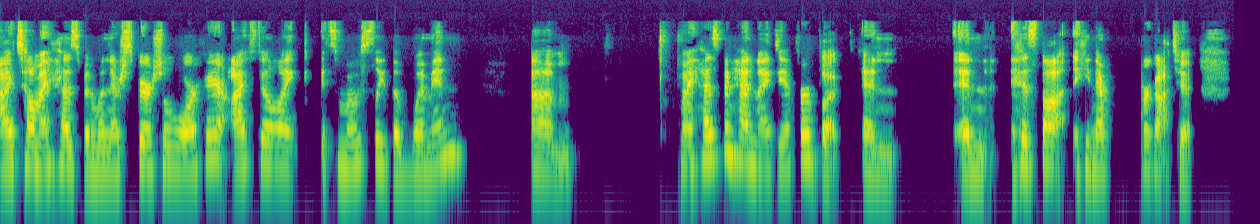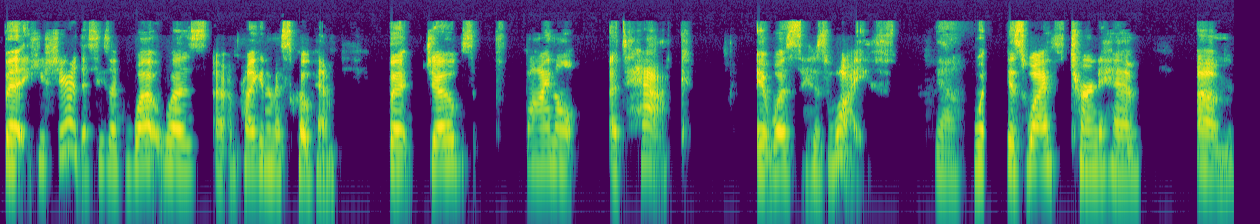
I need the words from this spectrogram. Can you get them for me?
I tell my husband when there's spiritual warfare, I feel like it's mostly the women. Um, my husband had an idea for a book and and his thought he never got to it but he shared this he's like what was i'm probably going to misquote him but job's final attack it was his wife yeah when his wife turned to him um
